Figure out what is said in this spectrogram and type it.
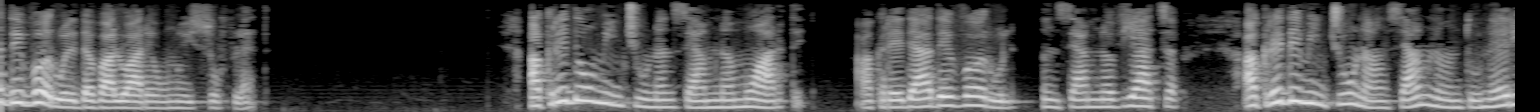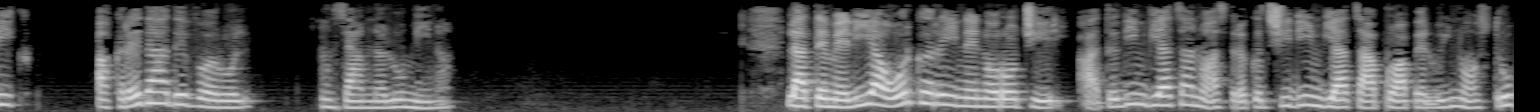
adevărul dă valoare unui suflet. A crede o minciună înseamnă moarte, a crede adevărul înseamnă viață, a crede minciuna înseamnă întuneric, a crede adevărul înseamnă lumină. La temelia oricărei nenorociri, atât din viața noastră cât și din viața aproapelui nostru,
